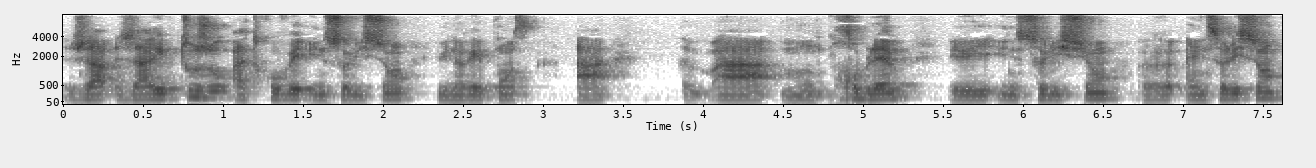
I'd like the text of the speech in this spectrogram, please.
J'arrive toujours à trouver une solution, une réponse à, à mon problème et une solution, euh, une solution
